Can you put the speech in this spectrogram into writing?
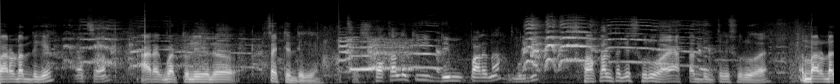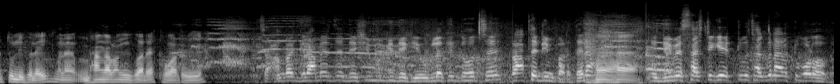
বারোটার দিকে আচ্ছা। আর একবার তুলি হলো চারটের দিকে। আচ্ছা সকালে কি ডিম পারে না মুরগি? সকাল থেকে শুরু হয় আটটার দিক থেকে শুরু হয়। বারোটা তুলি ফেলাই মানে ভাঙা ভাঙি করে ঠোকাঠুকি। আচ্ছা আমরা গ্রামের যে দেশি মুরগি দেখি ওগুলো কিন্তু হচ্ছে রাতে ডিম পারে তাই না? হ্যাঁ হ্যাঁ। এই ডিমের সাইজটা কি একটু থাকবে না আর একটু বড় হবে?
